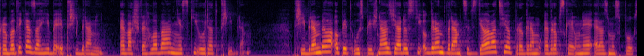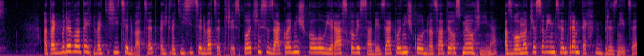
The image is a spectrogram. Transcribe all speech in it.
Robotika zahýbe i příbramí. Eva Švehlová, Městský úřad Příbram. Příbram byla opět úspěšná s žádostí o grant v rámci vzdělávacího programu Evropské unie Erasmus+. A tak bude v letech 2020 až 2023 společně se základní školou Jiráskovy sady, základní školou 28. října a s volnočasovým centrem Technik Březnice,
